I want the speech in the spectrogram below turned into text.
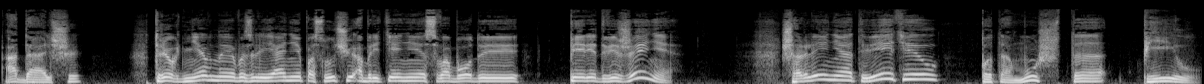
А дальше? Трехдневное возлияние по случаю обретения свободы передвижения? Шарлей не ответил, потому что пил.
